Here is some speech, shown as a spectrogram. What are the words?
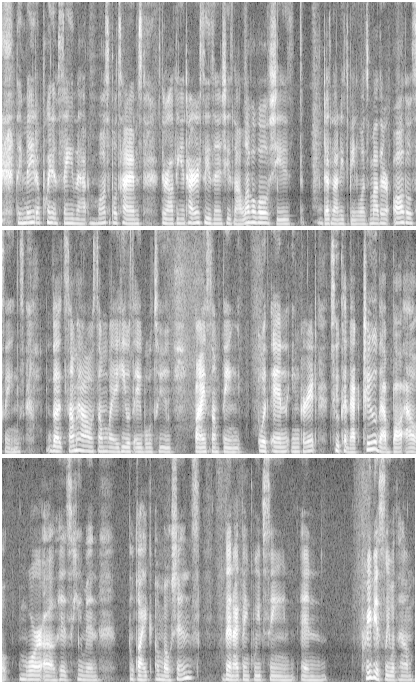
they made a point of saying that multiple times throughout the entire season. She's not lovable. She does not need to be anyone's mother, all those things. But somehow, some way, he was able to find something within Ingrid to connect to that brought out more of his human like emotions than I think we've seen in previously with him,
